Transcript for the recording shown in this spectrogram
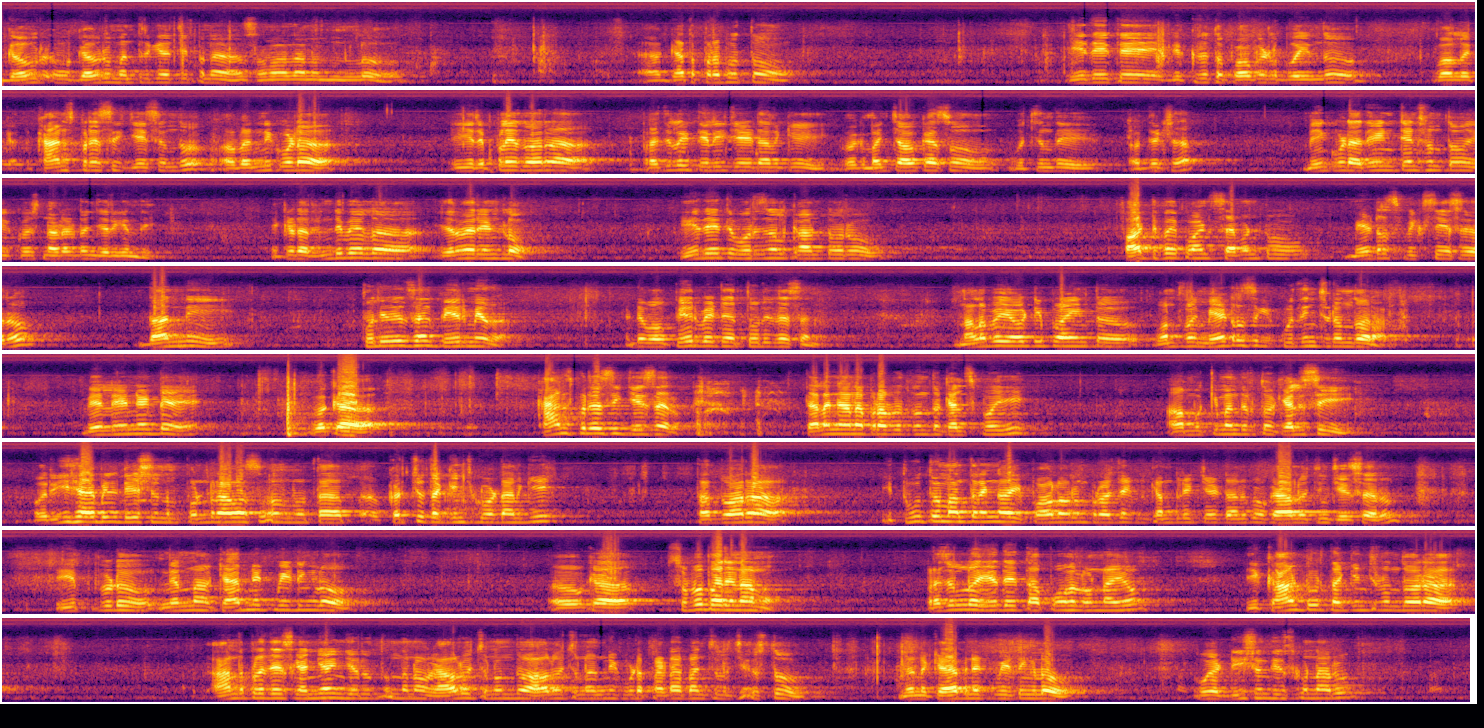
గౌరవ గౌరవ మంత్రి గారు చెప్పిన సమాధానంలో గత ప్రభుత్వం ఏదైతే వికృత పోగొట్లు పోయిందో వాళ్ళ కాన్స్పరసీ చేసిందో అవన్నీ కూడా ఈ రిప్లై ద్వారా ప్రజలకు తెలియజేయడానికి ఒక మంచి అవకాశం వచ్చింది అధ్యక్ష. మేము కూడా అదే ఇంటెన్షన్తో ఈ క్వశ్చన్ అడగడం జరిగింది. ఇక్కడ రెండు వేల ఇరవై రెండులో ఏదైతే original contour forty five point seven two meters fix చేశారో. దాన్ని తొలిదేశాని పేరు మీద అంటే ఒక పేరు పెట్టారు తొలిదేశాన్ని నలభై ఒకటి పాయింట్ వన్ ఫైవ్ మీటర్స్కి కుదించడం ద్వారా వీళ్ళు ఏంటంటే ఒక కాన్స్పిరసీ చేశారు. తెలంగాణ ప్రభుత్వంతో కలిసిపోయి ఆ ముఖ్యమంత్రితో కలిసి రీహాబిలిటేషన్ పునరావాసం ఖర్చు తగ్గించుకోవడానికి తద్వారా ఈ తూతు మంత్రంగా ఈ పోలవరం ప్రాజెక్ట్ కంప్లీట్ చేయడానికి ఒక ఆలోచన చేశారు. ఇప్పుడు నిన్న క్యాబినెట్ మీటింగ్లో ఒక శుభ పరిణామం. ప్రజల్లో ఏదైతే అపోహలు ఉన్నాయో ఈ కాంటూర్ తగ్గించడం ద్వారా ఆంధ్రప్రదేశ్కి అన్యాయం జరుగుతుందన్న ఒక ఆలోచన ఉందో ఆలోచనన్నీ కూడా పటాపంచలు చేస్తూ నిన్న క్యాబినెట్ మీటింగ్లో ఒక డిసిషన్ తీసుకున్నారు.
